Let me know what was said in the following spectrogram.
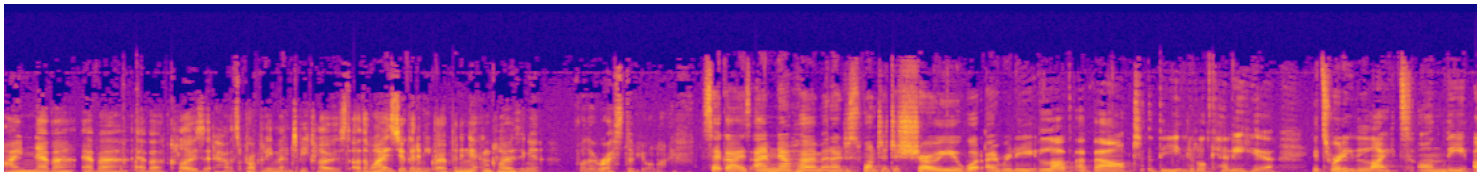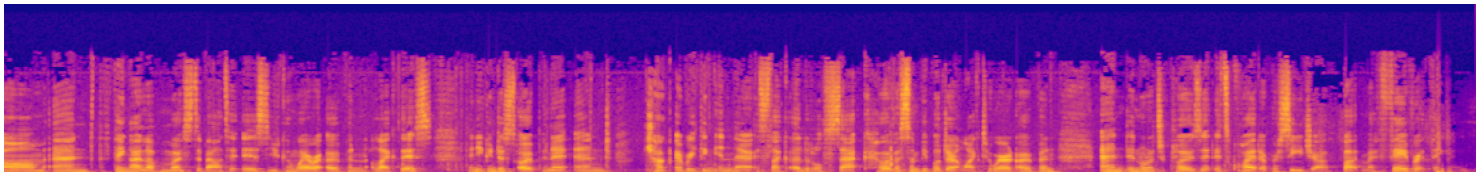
I never, ever, ever close it how it's properly meant to be closed. Otherwise, you're going to be opening it and closing it for the rest of your life. So guys, I'm now home and I just wanted to show you what I really love about the little Kelly here. It's really light on the arm and the thing I love most about it is you can wear it open like this and you can just open it and chuck everything in there. It's like a little sack. However, some people don't like to wear it open and in order to close it, it's quite a procedure. But my favorite thing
